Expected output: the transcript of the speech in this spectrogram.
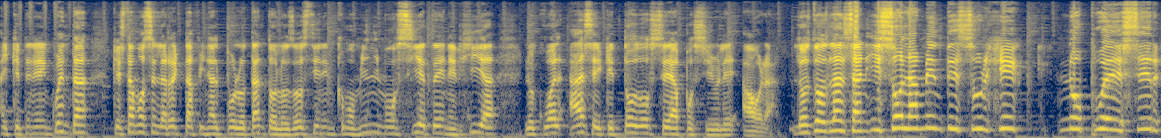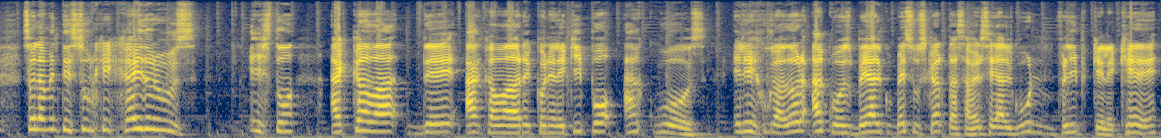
Hay que tener en cuenta que estamos en la recta final, por lo tanto los dos tienen como mínimo 7 de energía, lo cual hace que todo sea posible ahora. Los dos lanzan y solamente surge... No puede ser, solamente surge Hydrus. Esto acaba de acabar con el equipo Aquos. El jugador Aquos ve, ve sus cartas a ver si hay algún flip que le quede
